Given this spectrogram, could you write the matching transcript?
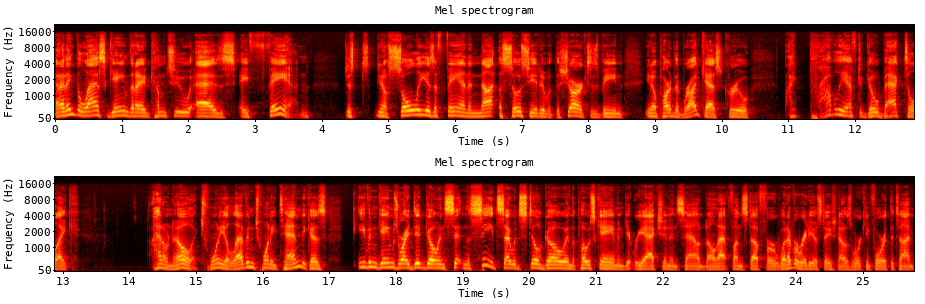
And I think the last game that I had come to as a fan, just, you know, solely as a fan and not associated with the Sharks as being, you know, part of the broadcast crew, I probably have to go back to like, I don't know, like 2011, 2010, because even games where I did go and sit in the seats, I would still go in the post game and get reaction and sound and all that fun stuff for whatever radio station I was working for at the time.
